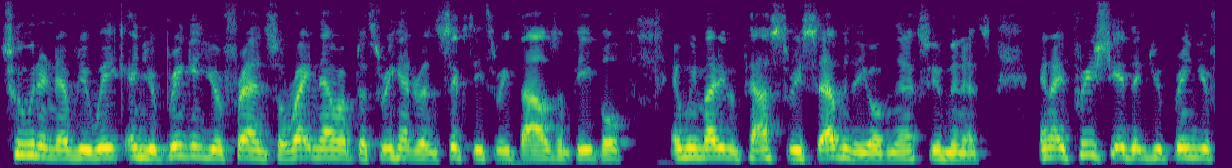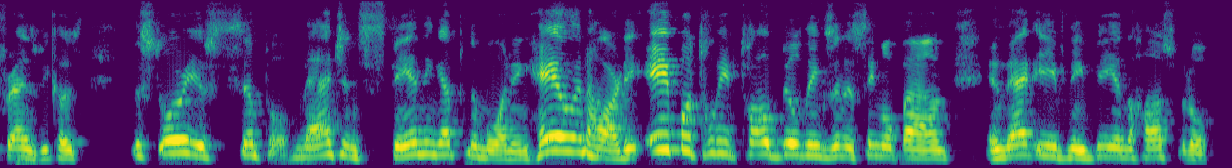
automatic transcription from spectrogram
tune in every week and you're bringing your friends. So right now we're up to 363,000 people and we might even pass 370 over the next few minutes. And I appreciate that you bring your friends because the story is simple. Imagine standing up in the morning, hale and hearty, able to leap tall buildings in a single bound, and that evening be in the hospital,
